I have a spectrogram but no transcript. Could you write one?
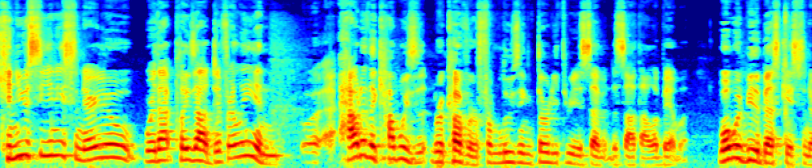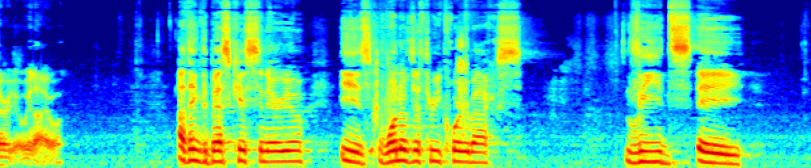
Can you see any scenario where that plays out differently? And uh, how do the Cowboys recover from losing 33 to 7 to South Alabama? What would be the best case scenario in Iowa? I think the best case scenario is one of the three quarterbacks leads a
